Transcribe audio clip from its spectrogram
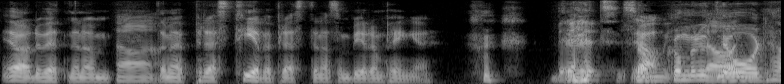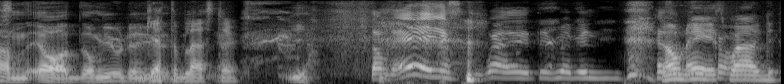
Ja, du vet när de, Ja. de här präst, tv-prästerna som ber om pengar. Det, vet, som, Kommer du inte ja, ihåg han? Ja, de gjorde ju... Ghetto Blaster. Ja. De, hey, yes, why, the Reverend No, nej, squad.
